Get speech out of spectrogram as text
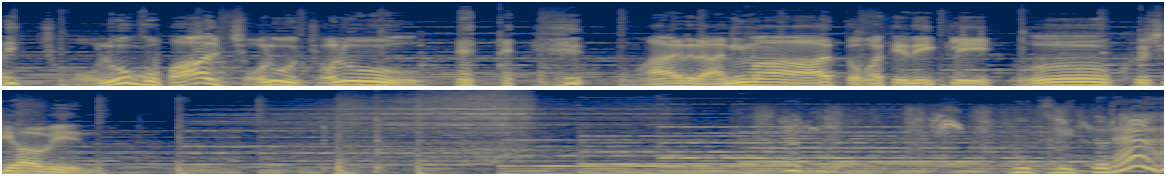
আরে চলো গোপাল চলো চলো। তোমার রানীমা তোমাকে দেখলে খুব খুশি হবেন। বুঝলি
